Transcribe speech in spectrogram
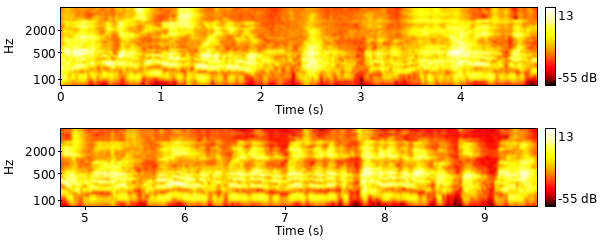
אבל אנחנו מתייחסים לשמו, לגילויו. עוד פעם, יש של האור ויש של הכלי, זאת אומרת, אורות גדולים, אתה יכול לגעת, ברגע שנגעת קצת, נגעת בהכל. כן, באור. נכון,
